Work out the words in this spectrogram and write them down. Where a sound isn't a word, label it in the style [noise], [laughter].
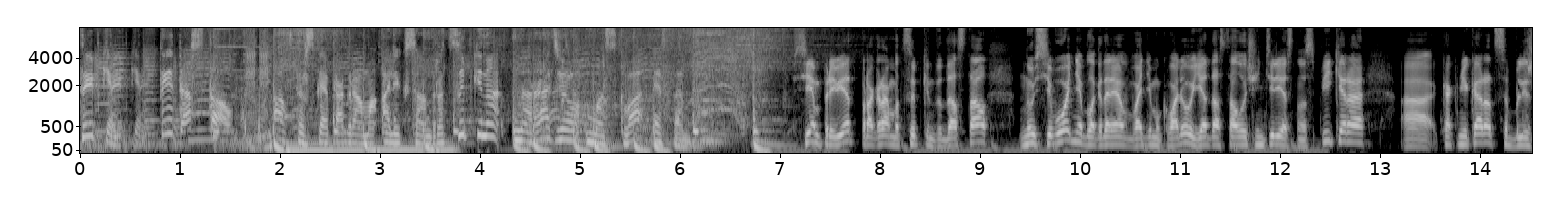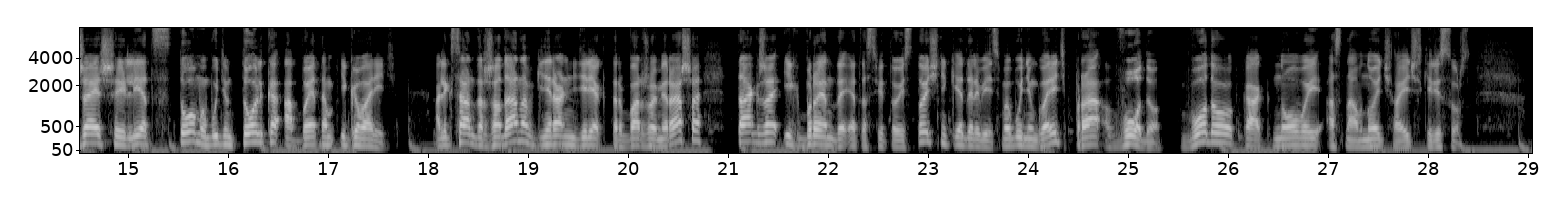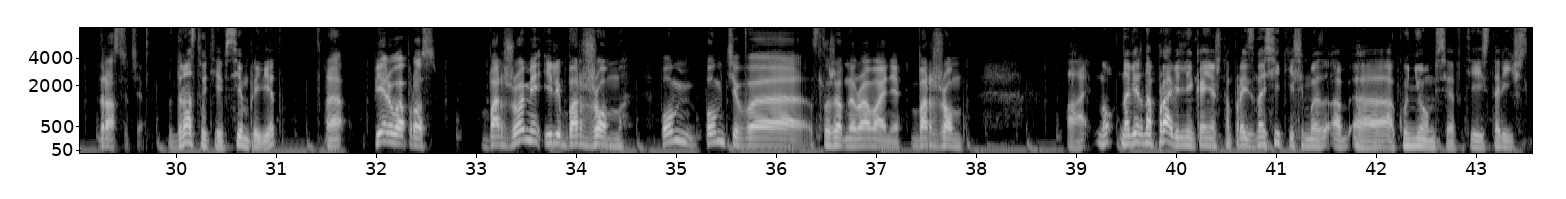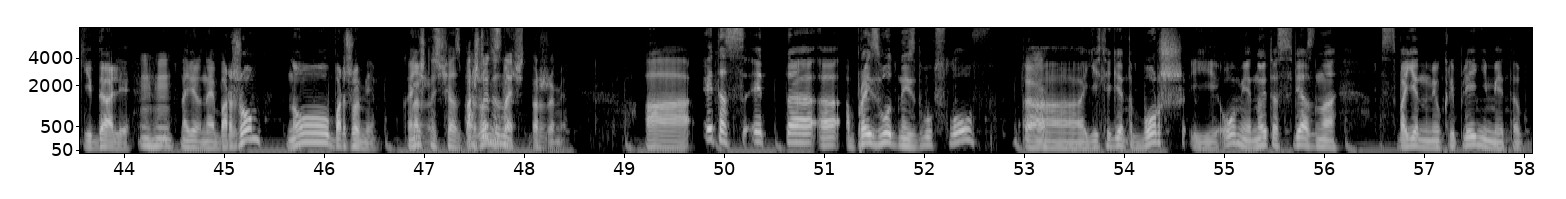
Цыпкин, ты достал. Авторская программа Александра Цыпкина на радио Москва-ФМ. Всем привет, программа «Цыпкин ты достал». Ну, сегодня, благодаря Вадиму Ковалеву, я достал очень интересного спикера. А, как мне кажется, ближайшие лет сто мы будем только об этом и говорить. Александр Жаданов, генеральный директор Боржоми Russia. Также их бренды — это «Святой Источник» и «Эдельвейс». Мы будем говорить про воду. Воду как новый основной человеческий ресурс. Здравствуйте. Здравствуйте, всем привет. А, первый вопрос. Боржоми или Боржом? Пом, помните в э, служебном романе «Боржом»? А, ну, наверное, правильнее, конечно, произносить, если мы а, а, окунемся в те исторические дали. Угу. Наверное, боржом, но боржоми. Конечно, Борж... сейчас боржоми. А что это значит боржоми? А, это это а, производное из двух слов. А, если где-то борж и оми, но это связано с военными укреплениями, это,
